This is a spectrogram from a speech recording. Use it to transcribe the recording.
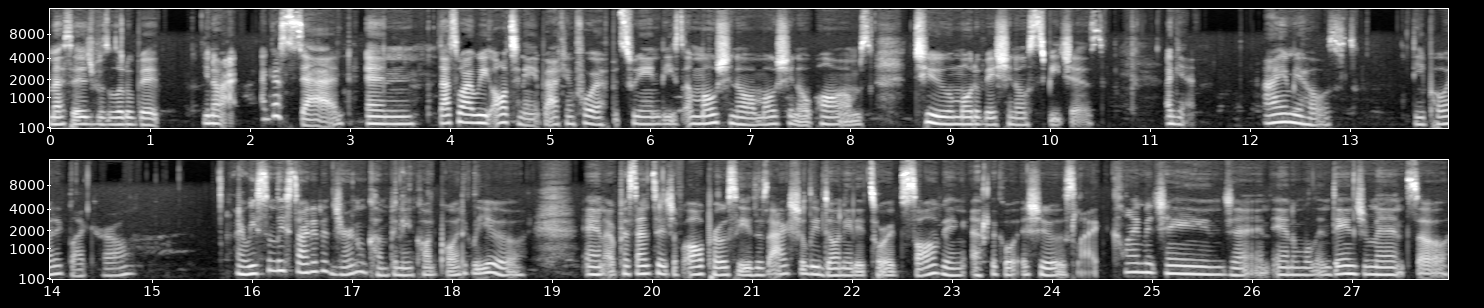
message was a little bit, you know, I, I guess sad. And that's why we alternate back and forth between these emotional, emotional poems to motivational speeches. Again, I am your host, the Poetic Black Girl. I recently started a journal company called Poetically You, and a percentage of all proceeds is actually donated towards solving ethical issues like climate change and animal endangerment. So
